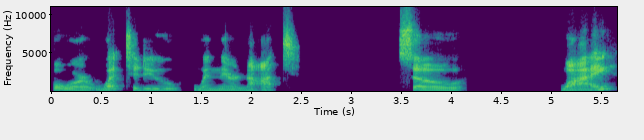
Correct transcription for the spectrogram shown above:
for what to do when they're not. So, why?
